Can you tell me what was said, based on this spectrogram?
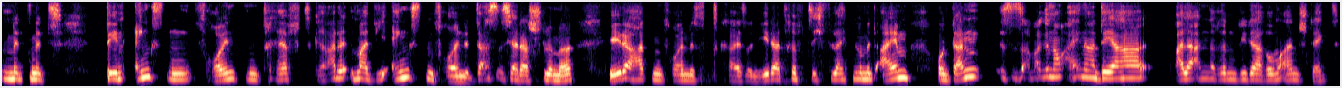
mit, mit den engsten Freunden trefft. Gerade immer die engsten Freunde, das ist ja das Schlimme. Jeder hat einen Freundeskreis und jeder trifft sich vielleicht nur mit einem und dann ist es aber genau einer, der alle anderen wiederum ansteckt.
